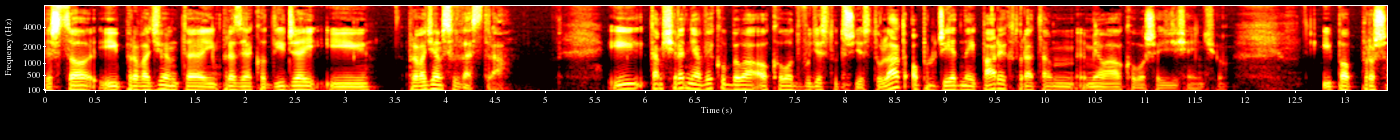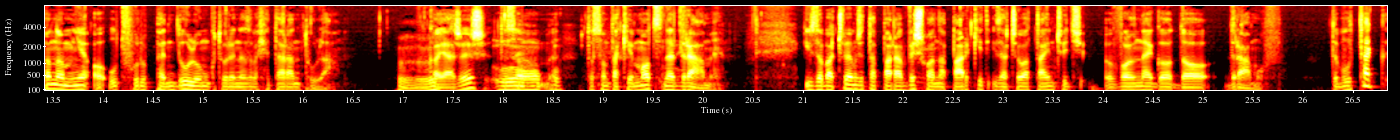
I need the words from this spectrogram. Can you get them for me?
Wiesz co, i prowadziłem te imprezy jako DJ i prowadziłem Sylwestra. I tam średnia wieku była około 20-30 lat, oprócz jednej pary, która tam miała około 60. I poproszono mnie o utwór Pendulum, który nazywa się Tarantula. Kojarzysz? To, są, to są takie mocne dramy. I zobaczyłem, że ta para wyszła na parkiet i zaczęła tańczyć wolnego do dramów. To był tak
